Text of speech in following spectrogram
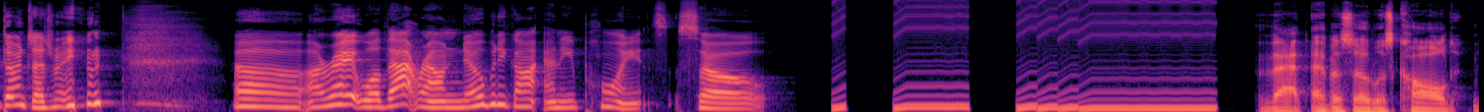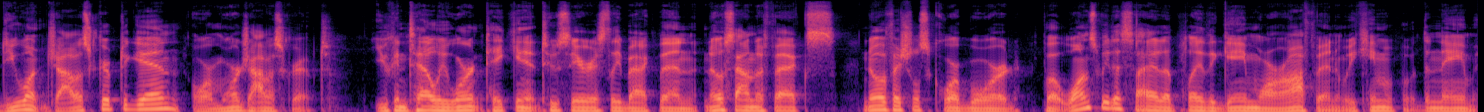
Don't judge me. uh, all right. Well, that round, nobody got any points. So That episode was called Do You Want JavaScript Again or More JavaScript? You can tell we weren't taking it too seriously back then. No sound effects, no official scoreboard. But once we decided to play the game more often, we came up with the name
